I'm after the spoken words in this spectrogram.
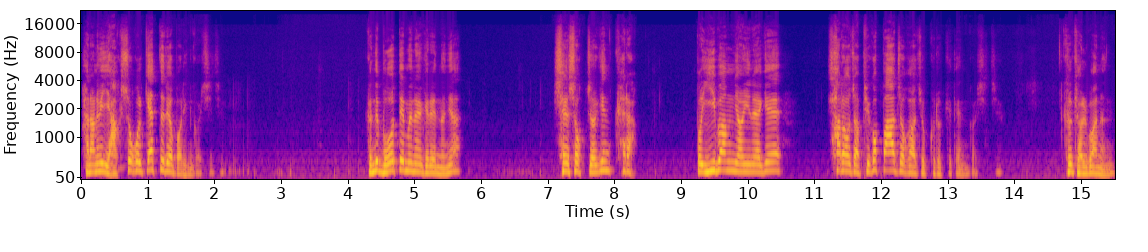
하나님의 약속을 깨뜨려 버린 것이죠. 근데 무엇 때문에 그랬느냐? 세속적인 쾌락. 또 이방 여인에게 사로잡히고 빠져가지고 그렇게 된 것이죠. 그 결과는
